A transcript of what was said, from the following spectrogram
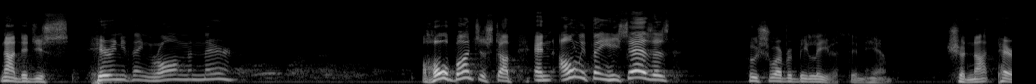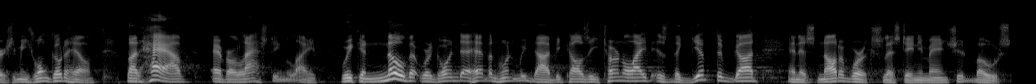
Now, did you hear anything wrong in there? A whole bunch of stuff. And the only thing he says is, Whosoever believeth in him should not perish. It means won't go to hell, but have everlasting life. We can know that we're going to heaven when we die because eternal life is the gift of God and it's not of works, lest any man should boast.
